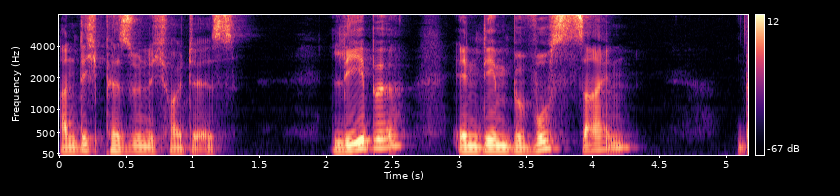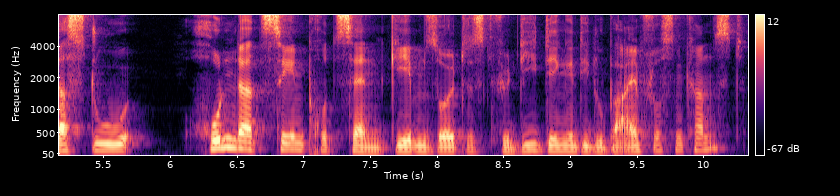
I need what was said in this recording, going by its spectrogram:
an dich persönlich heute ist. Lebe in dem Bewusstsein, dass du 110% geben solltest für die Dinge, die du beeinflussen kannst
